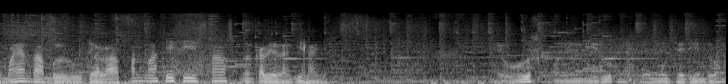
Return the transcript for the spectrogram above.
lumayan tambah udah 8 masih sisa. 9 kali lagi lagi terus kuning biru ungu jadiin dong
